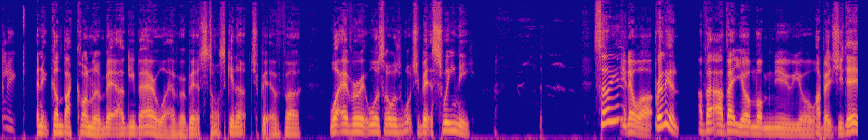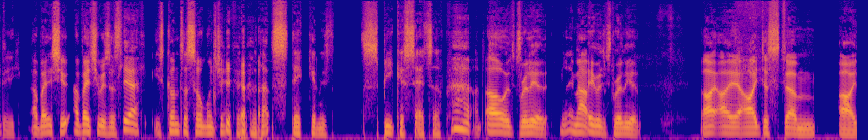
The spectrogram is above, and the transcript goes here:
click. And it come back on a bit of Huggy Bear or whatever, a bit of Starsky and Hutch, a bit of uh, whatever it was I was watching, a bit of Sweeney. so, yeah, You know what? brilliant. I bet I bet your mum knew your. I bet she did. I bet she. I bet she was just. Yeah. He's gone to so much effort with that stick and his speaker setup. Oh, it's brilliant. Let him out. It was brilliant. I, I, I just, um, I,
